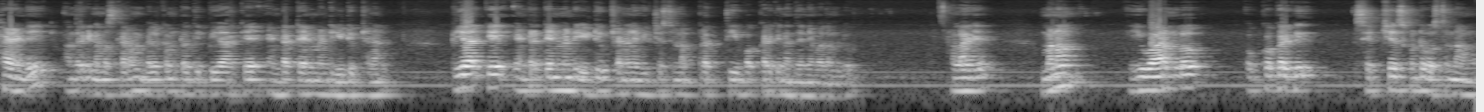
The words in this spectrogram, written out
హాయ్ అండి అందరికీ నమస్కారం. Welcome to the PRK entertainment YouTube channel. PRK entertainment YouTube ఛానల్ని వీక్షిస్తున్న ప్రతి ఒక్కరికి నా ధన్యవాదములు. అలాగే మనం ఈ వారంలో ఒక్కొక్కరికి సెట్ చేసుకుంటూ వస్తున్నాము.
